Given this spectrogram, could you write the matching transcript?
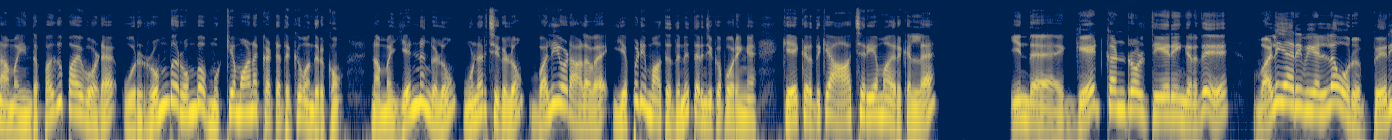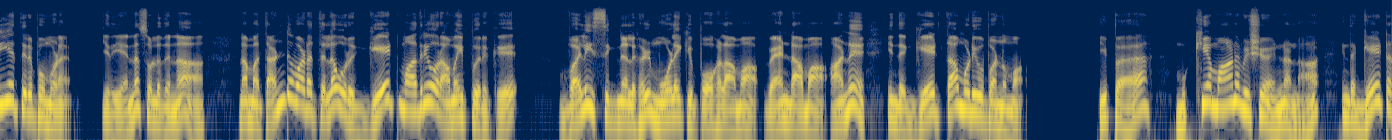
நாம இந்த பகுப்பாய்வோட ஒரு ரொம்ப ரொம்ப முக்கியமான கட்டத்துக்கு வந்திருக்கோம். நம்ம எண்ணங்களும் உணர்ச்சிகளும் வலியோட அளவை எப்படி மாத்துதுன்னு தெரிஞ்சுக்க போறீங்க. கேக்குறதுக்கே ஆச்சரியமா இருக்குல்ல? இந்த கேட் கண்ட்ரோல் தியரிங்கிறது வழி அறிவியல்ல ஒரு பெரிய திருப்புமுனை இது என்ன சொல்லுதுன்னா நம்ம தண்டுவடத்துல ஒரு கேட் மாதிரி ஒரு அமைப்பு இருக்கு. வழி சிக்னல்கள் மூளைக்கு போகலாமா வேண்டாமா ஆன்னு இந்த கேட் தான் முடிவு பண்ணுமா. இப்ப முக்கியமான விஷயம் என்னன்னா இந்த கேட்டை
